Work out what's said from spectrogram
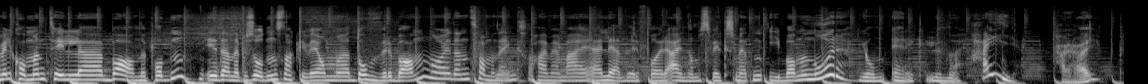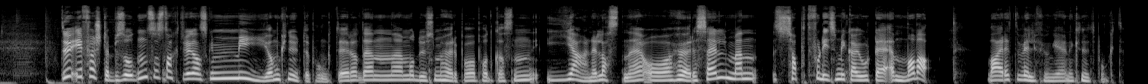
Velkommen til eh, Banepodden. I denne episoden snakker vi om eh, Dovrebanen, og i den sammenheng så har jeg med meg leder for eiendomsvirksomheten i Bane NOR, Jon Erik Lunde. Hei! Hei, hei. Du, I første episoden så snakket vi ganske mye om knutepunkter, og den eh, må du som hører på podkasten gjerne laste ned og høre selv, men kjapt for de som ikke har gjort det ennå, da. Hva er et velfungerende knutepunkt?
